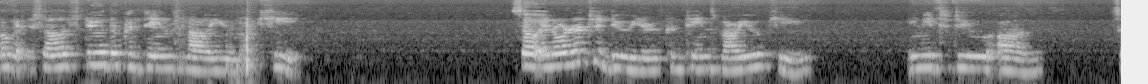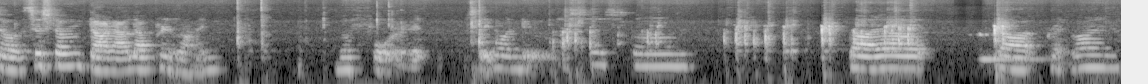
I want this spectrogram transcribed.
Okay, so let's do the contains value key. So in order to do your contains value key, you need to do um, so system dot out dot print line before it. So you want to do system dot out dot print line.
